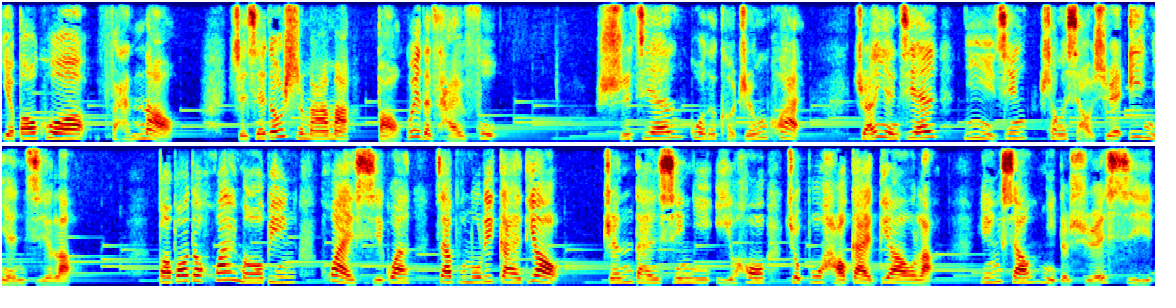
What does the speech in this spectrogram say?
也包括烦恼。这些都是妈妈宝贵的财富。时间过得可真快，转眼间你已经上小学一年级了。宝宝的坏毛病、坏习惯，再不努力改掉。真担心你以后就不好改掉了，影响你的学习。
